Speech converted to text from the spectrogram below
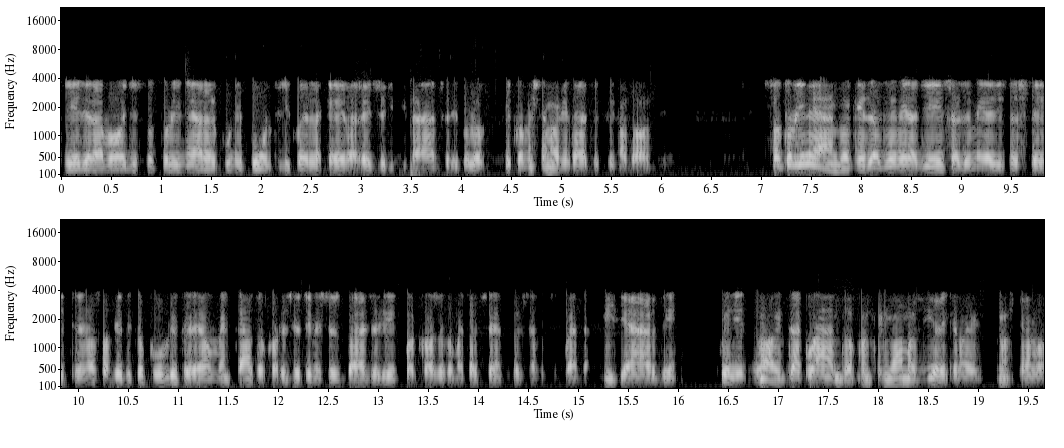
chiedere a voi di sottolineare alcuni punti di quella che è la legge di bilancio, di quello di come siamo arrivati fino ad oggi. Sottolineando che dal 2010 al 2017 il nostro debito pubblico è aumentato, correggetemi se sbaglio, di qualcosa come 300-350 miliardi. Quindi noi da quando continuiamo a dire che noi non stiamo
